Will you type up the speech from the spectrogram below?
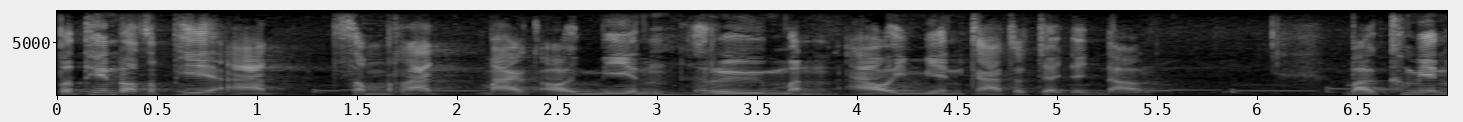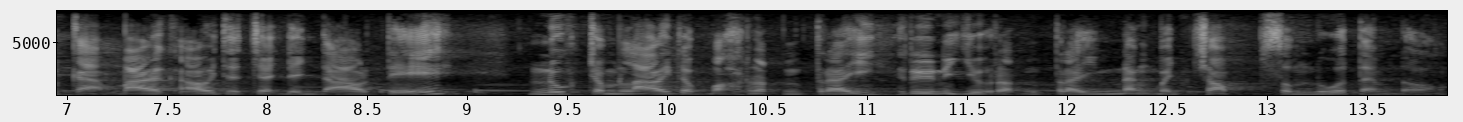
ប្រធានរដ្ឋសភាអាចសម្រេចបើកឲ្យមានឬមិនឲ្យមានការជជែកដេញដោលបើគ្មានការបើកឲ្យជជែកដេញដោលទេនោះចម្លើយរបស់រដ្ឋមន្ត្រីឬនាយករដ្ឋមន្ត្រីនឹងបញ្ចប់សំណួរតែម្ដង។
